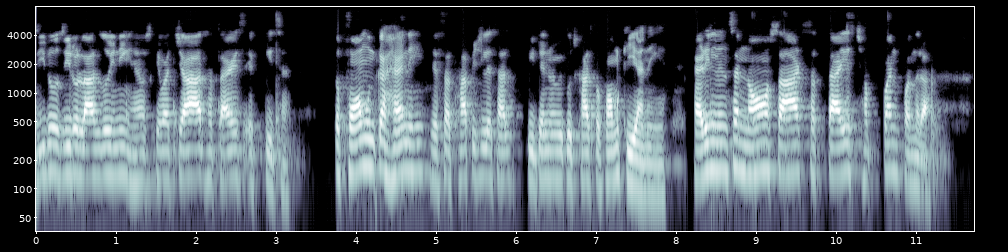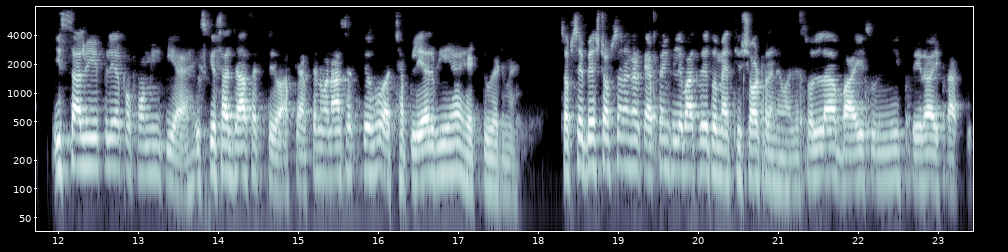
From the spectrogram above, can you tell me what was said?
ज़ीरो ज़ीरो लास्ट दो इनिंग है उसके बाद चार सत्ताईस इकतीस है। तो फॉर्म उनका है नहीं जैसा था पिछले साल। टी टेन में भी कुछ खास परफॉर्म किया नहीं है। हैडिंग लिंसन नौ साठ सत्ताईस छप्पन पंद्रह। इस साल भी ये प्लेयर परफॉर्मिंग किया है। इसके साथ जा सकते हो। आप कैप्टन बना सकते हो। अच्छा प्लेयर भी है हेड टू हेड में। सबसे बेस्ट ऑप्शन अगर कैप्टन के लिए बात करें तो मैथ्यू शॉर्ट रहने वाले। सोलह, बाईस, उन्नीस, तेरह इकतीस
